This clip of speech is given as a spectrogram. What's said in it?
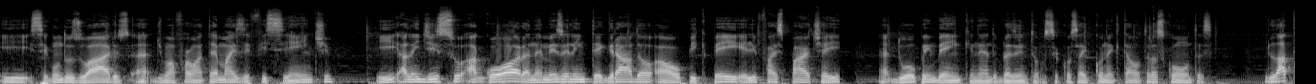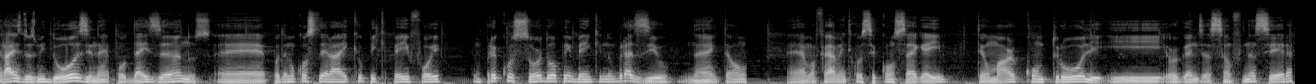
e, segundo usuários, é, de uma forma até mais eficiente e além disso, agora, né, mesmo ele integrado ao, PicPay, ele faz parte aí é, do Open Bank, né, do Brasil. Então você consegue conectar outras contas. E lá atrás, 2012, né, por 10 anos, é, podemos considerar aí que o PicPay foi um precursor do Open Bank no Brasil, né? Então é uma ferramenta que você consegue aí ter um maior controle e organização financeira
